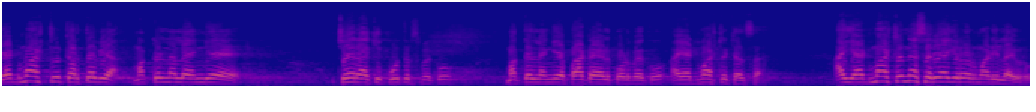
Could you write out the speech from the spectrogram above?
ಹೆಡ್ ಮಾಸ್ಟರ್ ಕರ್ತವ್ಯ ಮಕ್ಕಳನ್ನೆಲ್ಲ ಹೆಂಗೆ ಚೇರ್ ಹಾಕಿ ಕೂತಿರ್ಸ್ಬೇಕು, ಮಕ್ಕಳನ್ನ ಹೆಂಗೆ ಪಾಠ ಹೇಳ್ಕೊಡ್ಬೇಕು, ಆ ಹೆಡ್ ಮಾಸ್ಟರ್ ಕೆಲಸ. ಆ ಹೆಡ್ ಮಾಸ್ಟರ್ನೇ ಸರಿಯಾಗಿರೋರು ಮಾಡಿಲ್ಲ ಇವರು.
